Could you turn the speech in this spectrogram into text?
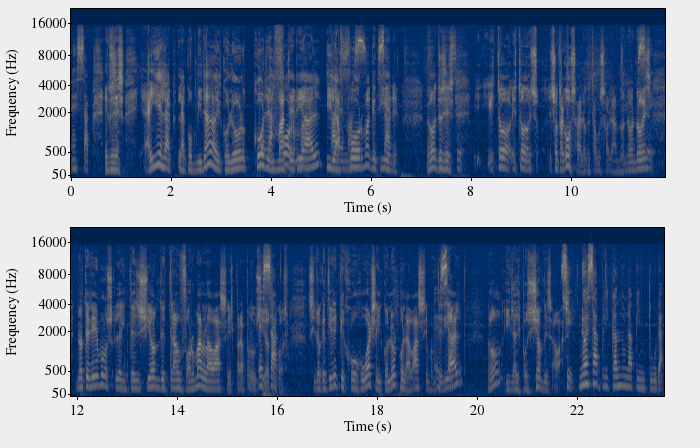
exacto. Entonces, ahí es la, la combinada del color con, el material forma, y la forma que exacto. tiene. ¿No? Entonces, Sí. esto, esto es, es otra cosa de lo que estamos hablando. No, no, es, Sí. no tenemos la intención de transformar la base para producir otra cosa, sino que tiene que conjugarse el color con la base material ¿no? y la disposición de esa base. Sí, no es aplicando una pintura.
